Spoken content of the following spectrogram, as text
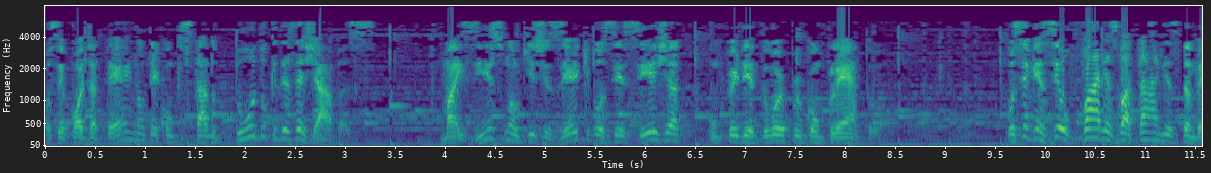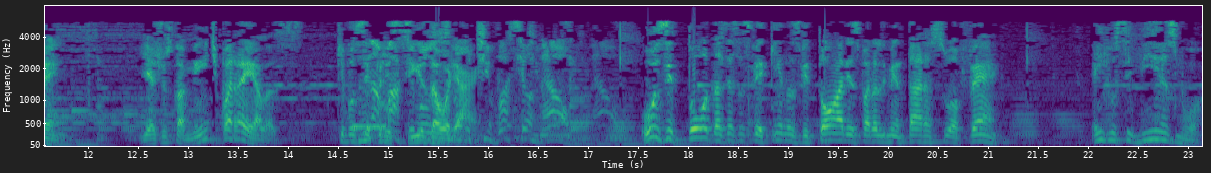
Você pode até não ter conquistado tudo o que desejavas, mas isso não quis dizer que você seja um perdedor por completo. Você venceu várias batalhas também, e é justamente para elas que você Na precisa olhar. Use todas essas pequenas vitórias para alimentar a sua fé em você mesmo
